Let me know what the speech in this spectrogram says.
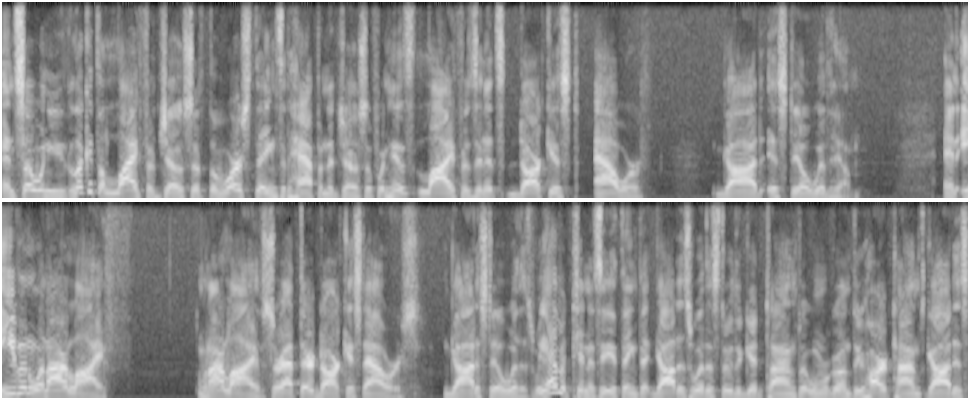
And so when you look at the life of Joseph, the worst things that happened to Joseph, when his life is in its darkest hour, God is still with him. And even when our life, when our lives are at their darkest hours, God is still with us. We have a tendency to think that God is with us through the good times, but when we're going through hard times, God has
